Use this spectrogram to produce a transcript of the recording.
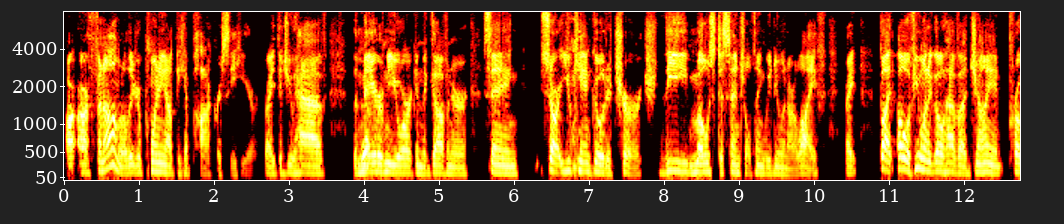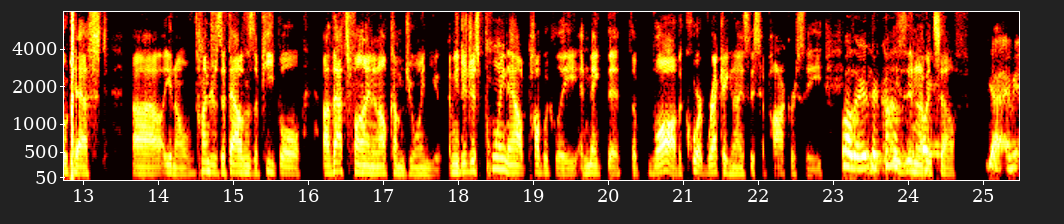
are, are phenomenal. That you're pointing out the hypocrisy here, right? That you have the Yeah. mayor of New York and the governor saying, "Sorry, you can't go to church, the most essential thing we do in our life, right?" But oh, if you want to go have a giant protest, uh, you know, hundreds of thousands of people uh, that's fine and I'll come join you. I mean, to just point out publicly and make the, the law, the court recognize this hypocrisy Well, they're, they're is in and of itself. Yeah, I mean,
